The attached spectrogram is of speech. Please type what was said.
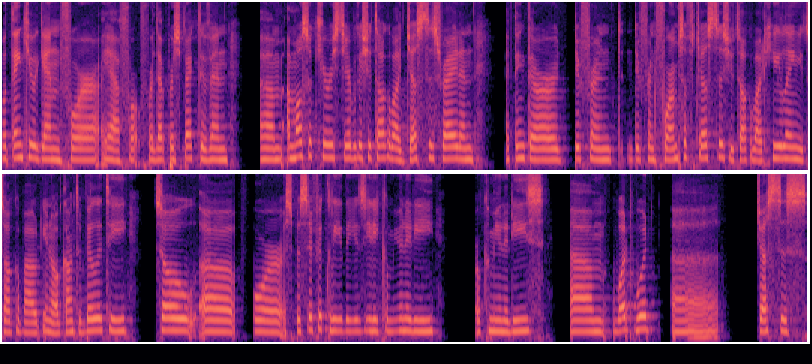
Well, thank you again for yeah for for that perspective, and um, I'm also curious here because you talk about justice, right? And I think there are different different forms of justice. You talk about healing, you talk about you know accountability. So uh, for specifically the Yazidi community or communities, um, what would uh, justice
